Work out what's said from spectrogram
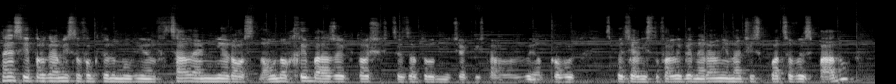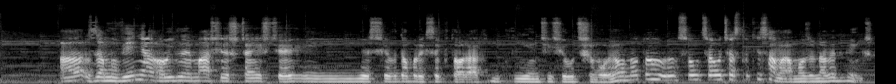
pensje programistów, o którym mówiłem, wcale nie rosną, no chyba, że ktoś chce zatrudnić jakichś tam wyjątkowych specjalistów, ale generalnie nacisk płacowy spadł. A zamówienia, o ile ma się szczęście i jest się w dobrych sektorach i klienci się utrzymują, no to są cały czas takie same, a może nawet większe.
